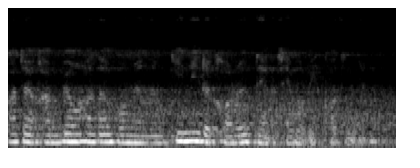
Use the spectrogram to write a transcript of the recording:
맞아요. 간병하다 보면은 끼니를 걸을 때가 제법 있거든요.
